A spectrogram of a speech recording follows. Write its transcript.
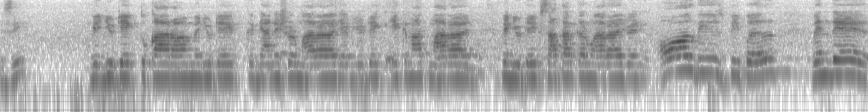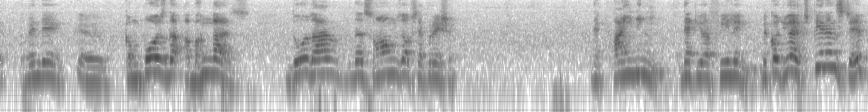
You see? When you take Tukaram, when you take Jnaneshwar Maharaj, when you take Eknath Maharaj, when you take Satarkar Maharaj, when all these people, when they when they uh, compose the abhangas, those are the songs of separation. That pining that you are feeling because you experienced it,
